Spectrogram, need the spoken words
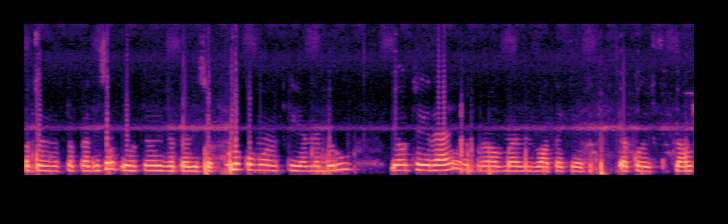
Оце за 150 і оце за 50. Ну, комонський я не беру. Я оцей рейер брав, в мене два таких. Я колись купляв.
